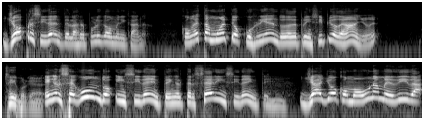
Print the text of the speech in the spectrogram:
yo presidente de la República Dominicana, con esta muerte ocurriendo desde principio de año, ¿eh? Sí, porque... en el segundo incidente, en el tercer incidente, ya yo como una medida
